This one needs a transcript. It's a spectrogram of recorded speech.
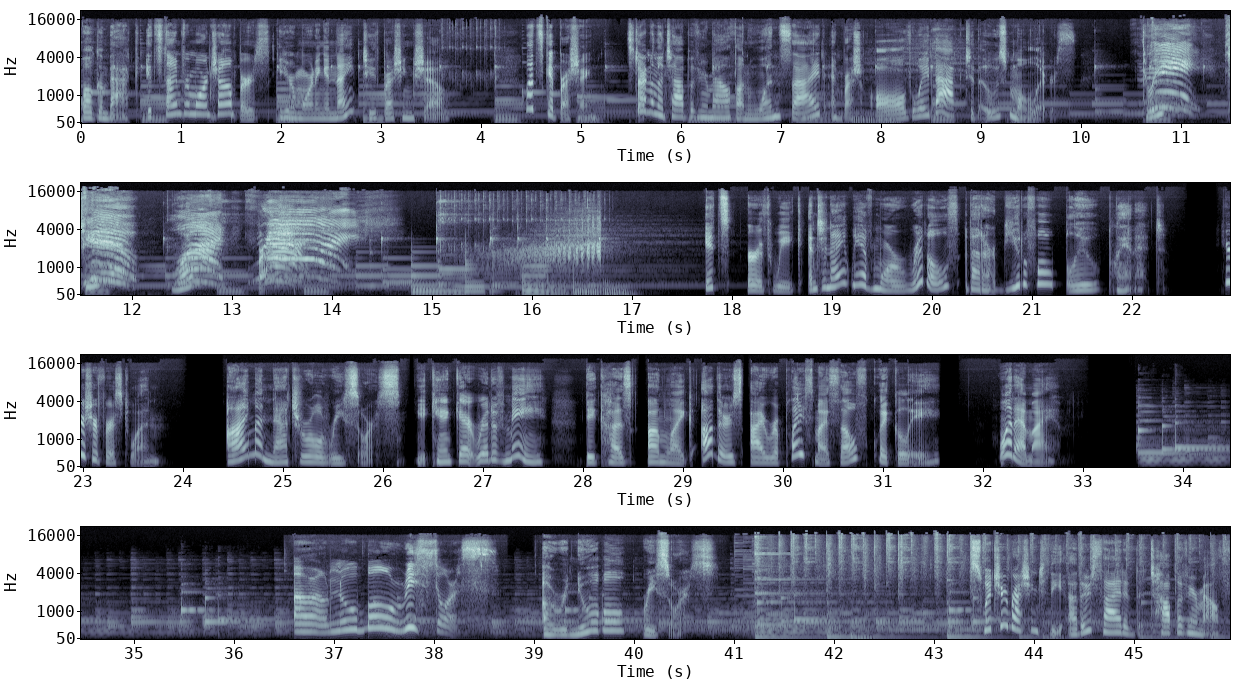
Welcome back. It's time for more Chompers, your morning and night toothbrushing show. Let's get brushing. Start on the top of your mouth on one side and brush all the way back to those molars. Three, two, one, brush! It's Earth Week, and tonight we have more riddles about our beautiful blue planet. Here's your first one I'm a natural resource. You can't get rid of me because, unlike others, I replace myself quickly. What am I? A renewable resource. A renewable resource. Switch your brushing to the other side of the top of your mouth,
